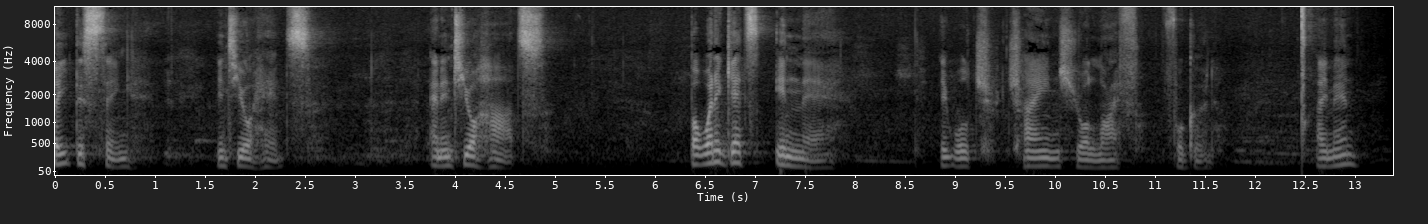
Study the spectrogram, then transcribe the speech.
beat this thing into your heads and into your hearts. But when it gets in there, it will ch- change your life for good. Amen.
